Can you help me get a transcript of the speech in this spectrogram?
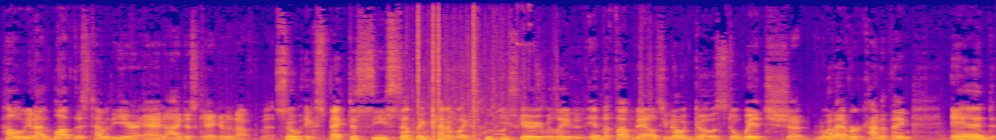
Halloween, I love this time of the year, and I just can't get enough of it. So expect to see something kind of like spooky scary related in the thumbnails, you know, a ghost, a witch, a whatever kind of thing, and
